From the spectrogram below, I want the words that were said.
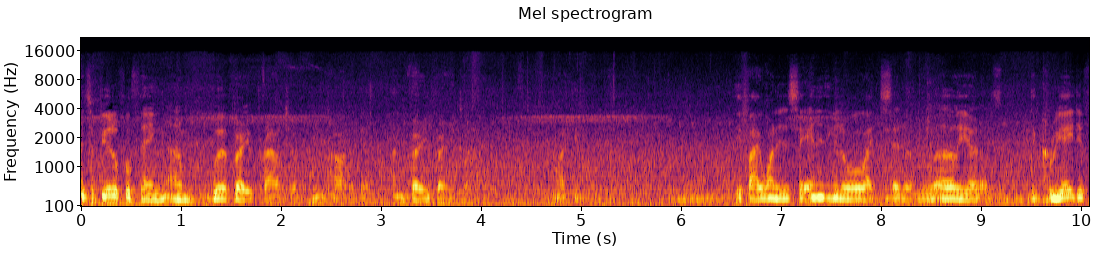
It's a beautiful thing, and we're very proud to have been part of it, and very, very glad. If I wanted to say anything at all, I said a little earlier, the creative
